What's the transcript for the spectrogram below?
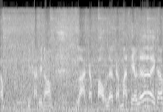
ครับนี่ครับพี่น้องลากกระเป๋าแล้วกลับมาเที่ยวเลยครับ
